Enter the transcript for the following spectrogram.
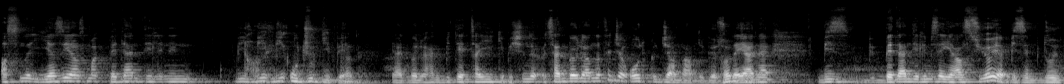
aslında yazı yazmak beden dilinin bir, bir, bir ucu gibi. Yani böyle hani bir detayı gibi. Şimdi sen böyle anlatınca o canlandı gözümde. Tabii. Yani biz beden dilimize yansıyor ya bizim duygu,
